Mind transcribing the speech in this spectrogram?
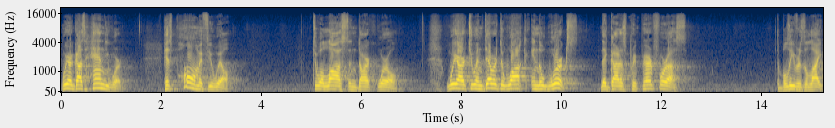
We are God's handiwork, his poem, if you will, to a lost and dark world. We are to endeavor to walk in the works that God has prepared for us. The believer is the light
